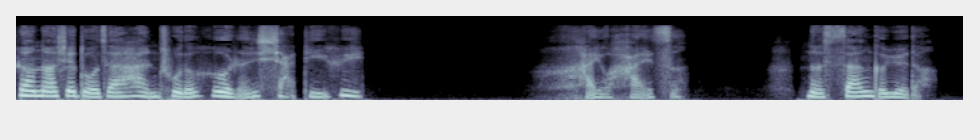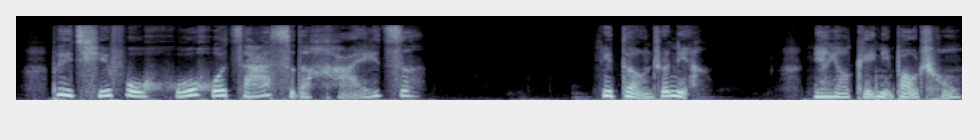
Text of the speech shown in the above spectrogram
让那些躲在暗处的恶人下地狱。还有孩子，那三个月的。被其父活活砸死的孩子，你等着娘，娘要给你报仇，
